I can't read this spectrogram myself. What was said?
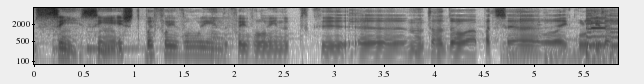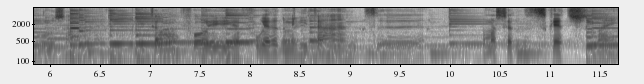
Sim, sim. Isto depois foi evoluindo, foi evoluindo porque uh, não tardou a aparecer a ecologia da Revolução. Não é? Então foi a Fogueira do Militante, uma série de sketches também,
